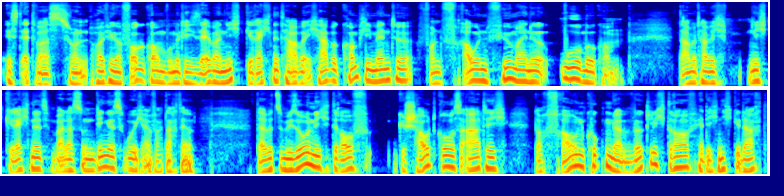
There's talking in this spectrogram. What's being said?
ist etwas schon häufiger vorgekommen, womit ich selber nicht gerechnet habe. Ich habe Komplimente von Frauen für meine Uhr bekommen. Damit habe ich nicht gerechnet, weil das so ein Ding ist, wo ich einfach dachte, da wird sowieso nicht drauf geschaut großartig, doch Frauen gucken da wirklich drauf, hätte ich nicht gedacht,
